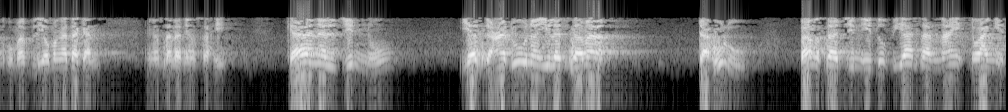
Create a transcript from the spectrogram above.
anhu, beliau mengatakan dengan sanad yang sahih, "Kana al-jinnu yas'aduna ila sama. Dahulu bangsa jin itu biasa naik ke langit.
